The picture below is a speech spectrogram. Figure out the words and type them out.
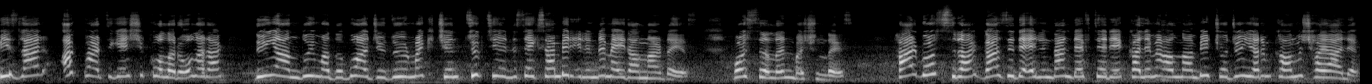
Bizler AK Parti Gençlik Kolları olarak dünyanın duymadığı bu acıyı duyurmak için Türkiye'nin 81 ilinde meydanlardayız. Boş sıraların başındayız. Her boş sıra Gazze'de elinden defteri, kalemi alınan bir çocuğun yarım kalmış hayali.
